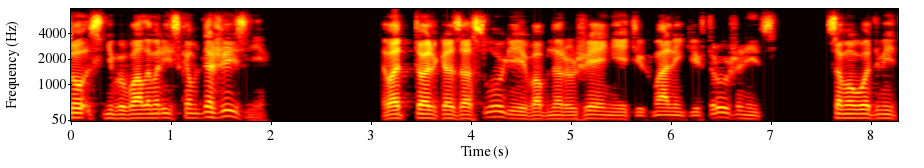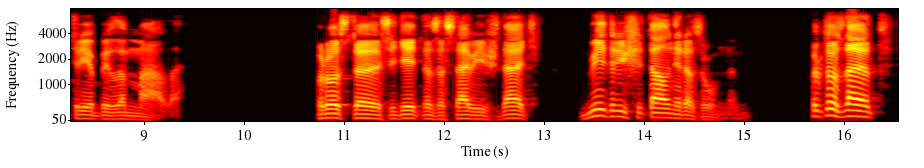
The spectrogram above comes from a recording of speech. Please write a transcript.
то с небывалым риском для жизни. Вот только заслуги в обнаружении этих маленьких тружениц самого Дмитрия было мало. Просто сидеть на заставе и ждать Дмитрий считал неразумным. Но кто знает,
